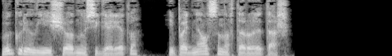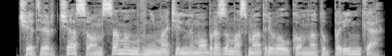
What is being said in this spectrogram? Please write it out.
выкурил еще одну сигарету и поднялся на второй этаж. Четверть часа он самым внимательным образом осматривал комнату паренька,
